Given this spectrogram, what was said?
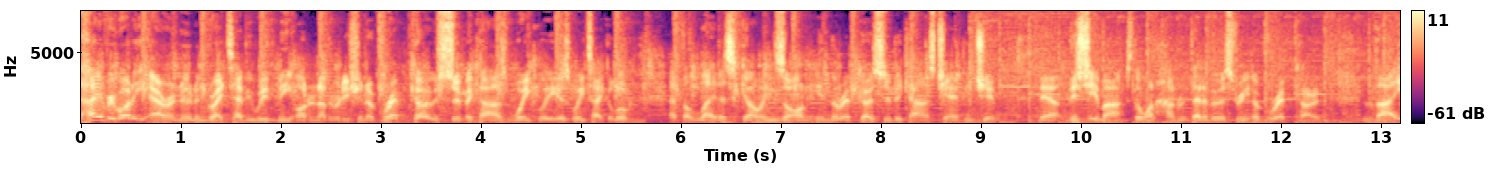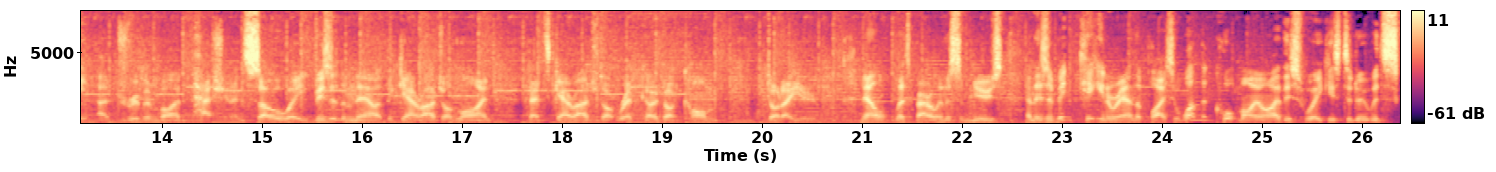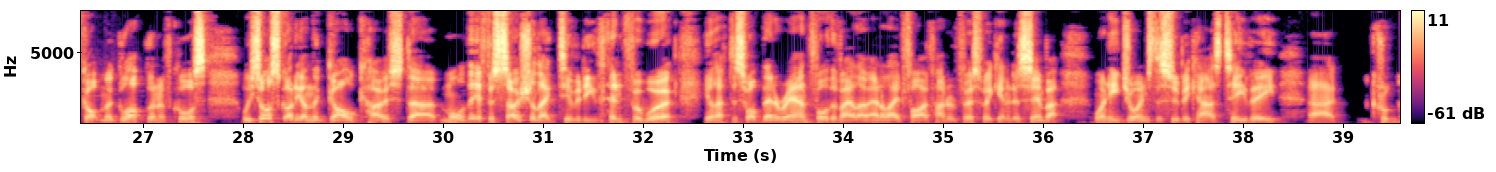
Hey everybody, Aaron Noonan, great to have you with me on another edition of Repco Supercars Weekly as we take a look at the latest goings on in the Repco Supercars Championship. Now, this year marks the 100th anniversary of Repco. They are driven by passion, and so are we. Visit them now at the Garage Online. That's garage.repco.com.au. Now, let's barrel into some news. And there's a bit kicking around the place. And one that caught my eye this week is to do with Scott McLaughlin. Of course, we saw Scotty on the Gold Coast, uh, more there for social activity than for work. He'll have to swap that around for the VAILO Adelaide 500 first weekend of December when he joins the Supercars TV. Uh,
